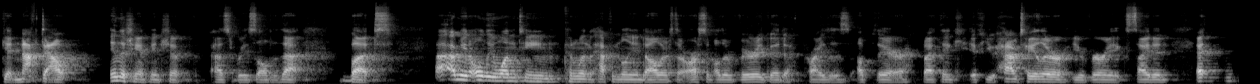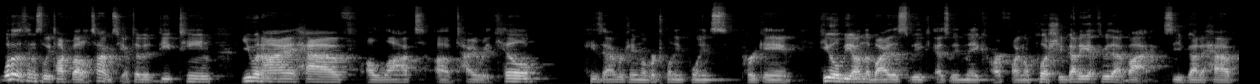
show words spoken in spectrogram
get knocked out in the championship as a result of that. But I mean, only one team can win the half a million dollars. There are some other very good prizes up there. But I think if you have Taylor, you're very excited. And one of the things that we talk about all the time is you have to have a deep team. You and I have a lot of Tyreek Hill. He's averaging over 20 points per game. He will be on the bye this week as we make our final push. You've got to get through that bye, So you've got to have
